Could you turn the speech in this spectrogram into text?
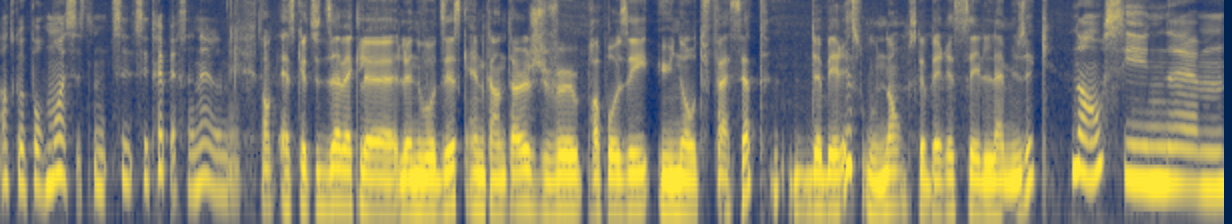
En tout cas, pour moi, c'est très personnel. Mais... Donc, est-ce que tu disais avec le, le, nouveau disque, Encounter, je veux proposer une autre facette de Béris ou non? Parce que Béris, c'est la musique? Non, c'est une. Euh,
